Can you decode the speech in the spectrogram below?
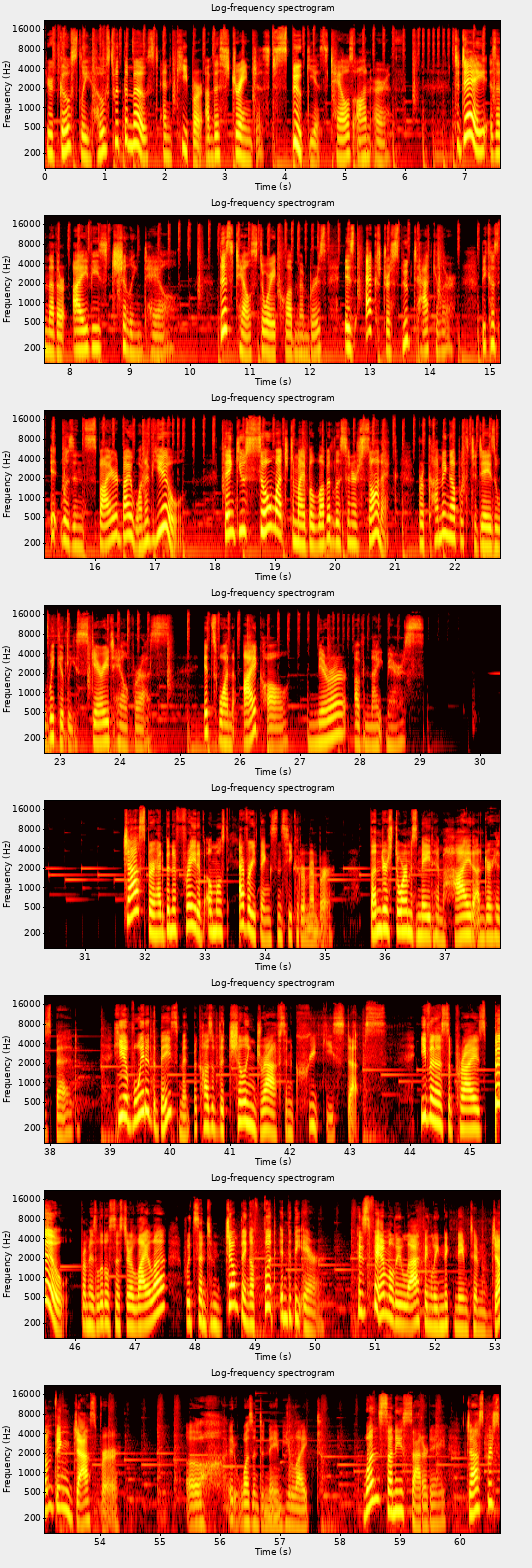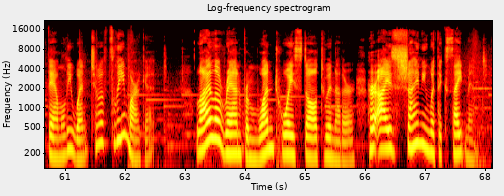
your ghostly host with the most and keeper of the strangest, spookiest tales on earth. Today is another Ivy's chilling tale. This tale, Story Club members, is extra spooktacular because it was inspired by one of you. Thank you so much to my beloved listener Sonic for coming up with today's wickedly scary tale for us. It's one I call Mirror of Nightmares. Jasper had been afraid of almost everything since he could remember. Thunderstorms made him hide under his bed. He avoided the basement because of the chilling drafts and creaky steps. Even a surprise boo from his little sister Lila would send him jumping a foot into the air. His family laughingly nicknamed him Jumping Jasper. Ugh, it wasn't a name he liked. One sunny Saturday, Jasper's family went to a flea market. Lila ran from one toy stall to another, her eyes shining with excitement.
